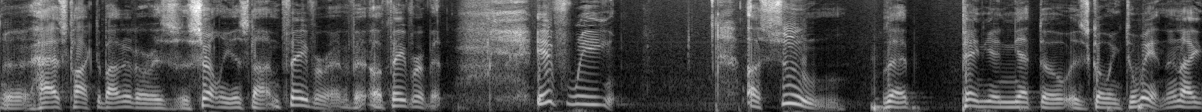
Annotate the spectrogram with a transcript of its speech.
uh, has talked about it or is certainly is not in favor of it. Uh, favor of it. If we assume that Peña Nieto is going to win, and I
